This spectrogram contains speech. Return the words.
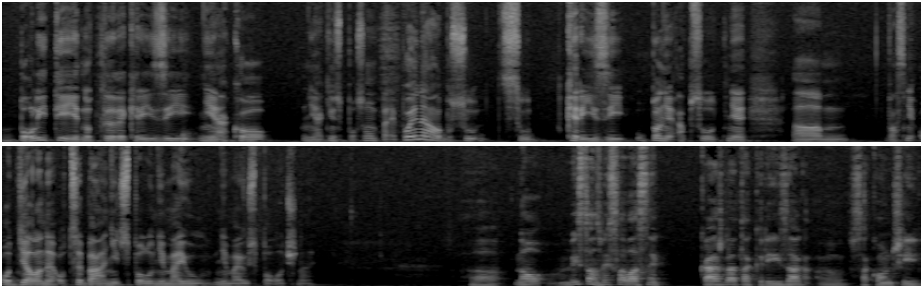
Boli tie jednotlivé krízy nejako, nejakým spôsobom prepojené, alebo sú, sú krízy úplne absolútne um, vlastne oddelené od seba a nič spolu nemajú, nemajú spoločné? Uh, no, v istom zmysle vlastne každá tá kríza uh, sa končí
